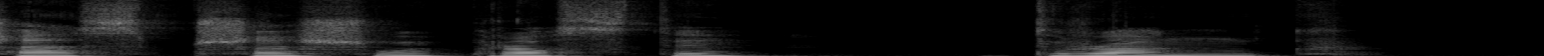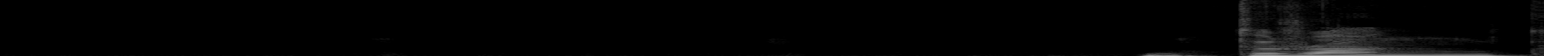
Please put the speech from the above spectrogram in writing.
czas przeszły prosty. Drunk. Drunk.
